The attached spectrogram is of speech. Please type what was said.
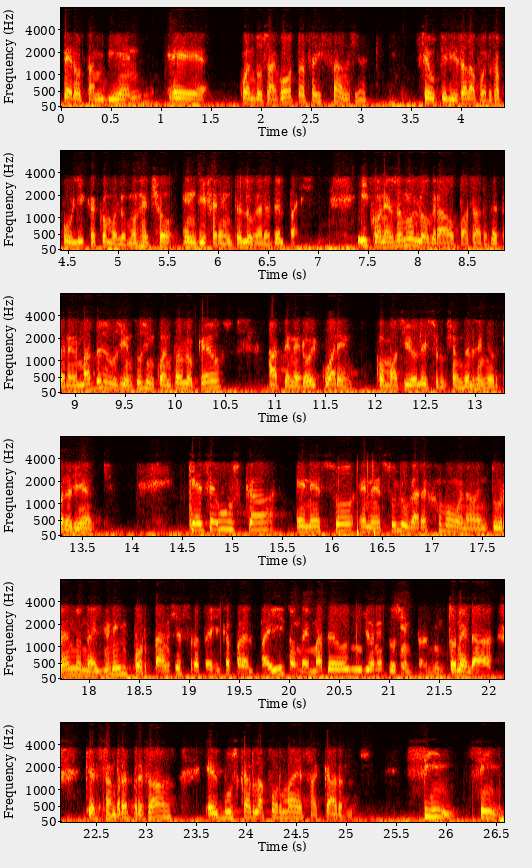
pero también eh, cuando se agota esa instancia se utiliza la fuerza pública como lo hemos hecho en diferentes lugares del país. Y con eso hemos logrado pasar de tener más de 250 bloqueos a tener hoy 40, como ha sido la instrucción del señor presidente. ¿Qué se busca en, eso, en esos lugares como Buenaventura, en donde hay una importancia estratégica para el país, donde hay más de 2.200.000 toneladas que están represadas? Es buscar la forma de sacarlos, sin, sin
